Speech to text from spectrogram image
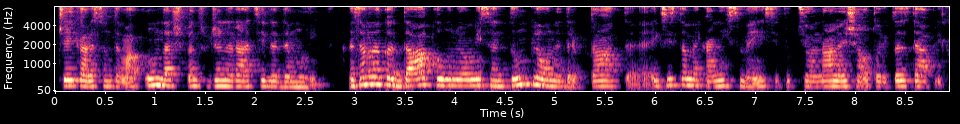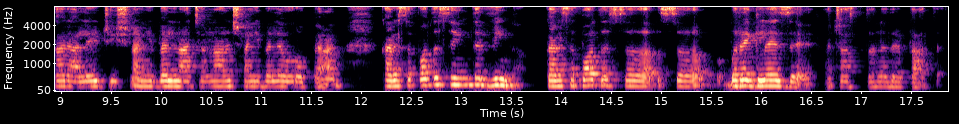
cei care suntem acum, dar și pentru generațiile de mâine. Înseamnă că dacă unui om se întâmplă o nedreptate, există mecanisme instituționale și autorități de aplicare a legii și la nivel național și la nivel european care să poată să intervină, care să poată să, să regleze această nedreptate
